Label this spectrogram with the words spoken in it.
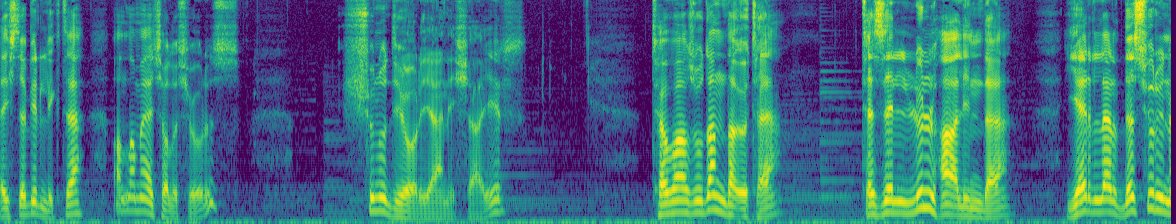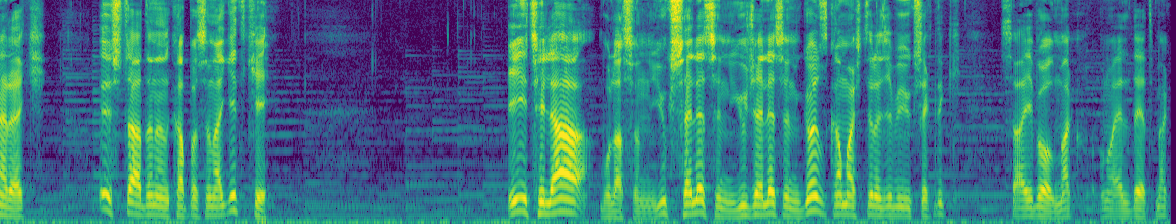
E işte birlikte anlamaya çalışıyoruz. Şunu diyor yani şair. Tevazudan da öte, tezellül halinde yerlerde sürünerek üstadının kapısına git ki itila bulasın, yükselesin, yücelesin, göz kamaştırıcı bir yükseklik sahibi olmak, onu elde etmek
